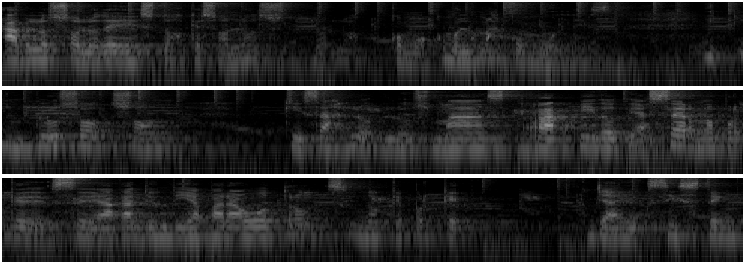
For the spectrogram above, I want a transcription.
hablo solo de estos que son los, como, como, los más comunes. Y incluso son quizás lo, los más rápidos de hacer, no porque se hagan de un día para otro, sino que porque ya existen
